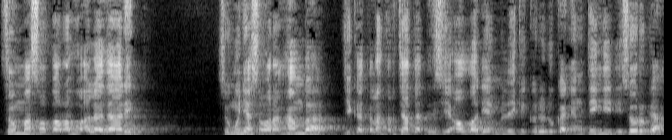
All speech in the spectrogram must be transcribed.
thumma sabarahu ala dhalik." Sungguhnya seorang hamba jika telah tercatat di sisi Allah dia memiliki kedudukan yang tinggi di surga.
